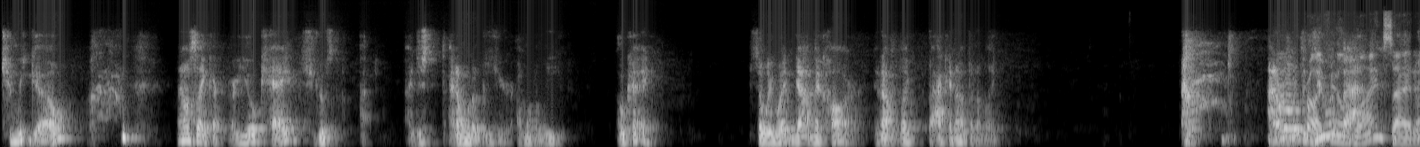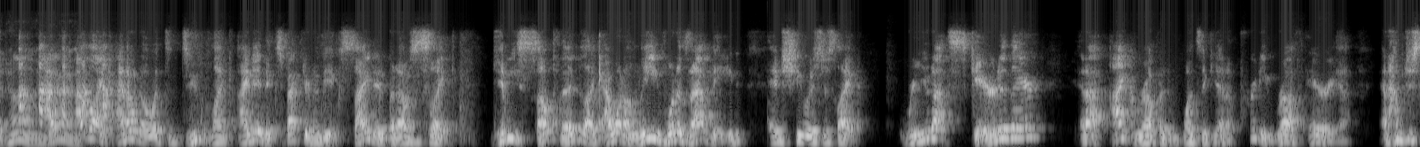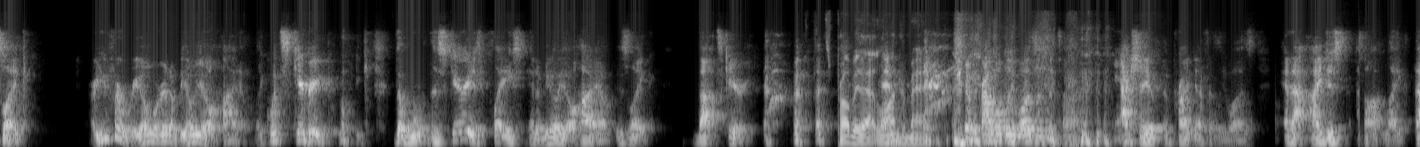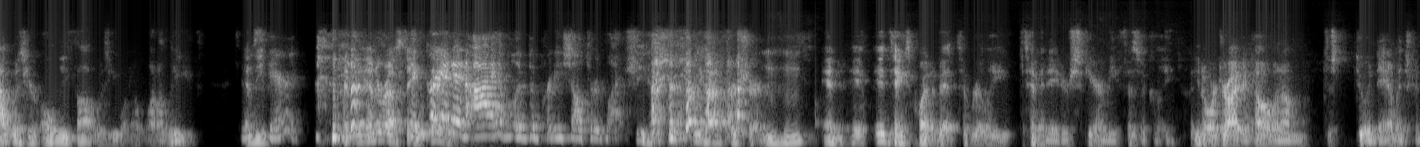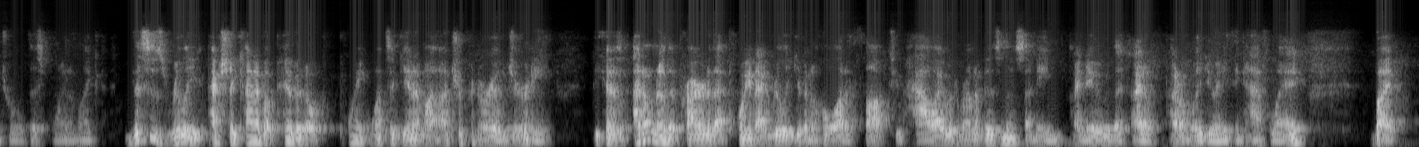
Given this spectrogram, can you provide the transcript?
Can we go? and I was like, are, you okay? She goes, I, I just, I don't want to be here. I want to leave. Okay. So we went and got in the car and I'm like backing up and I'm like, I don't know what to do with that. Blindsided, huh? Yeah. I, am like, I don't know what to do. Like, I didn't expect her to be excited, but I was just like, give me something. Like, I want to leave. What does that mean? And she was just like, were you not scared in there? And I, I grew up in once again a pretty rough area, and I'm just like, are you for real? We're in Amelia, Ohio. Like, what's scary? Like, the the scariest place in Amelia, Ohio is like not scary. It's probably that laundromat. it probably was at the time. Yeah. Actually, it, probably definitely was. And I, I, just thought like that was your only thought was you want to want to leave. It and the, scary. and the interesting. and granted, thing, I have lived a pretty sheltered life. She had, she had for sure. Mm-hmm. And it, it takes quite a bit to really intimidate or scare me physically. You know, we're driving home and I'm just doing damage control at this point. I'm like, this is really actually kind of a pivotal point once again in my entrepreneurial journey because I don't know that prior to that point I'd really given a whole lot of thought to how I would run a business. I mean, I knew that I don't I don't really do anything halfway, but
